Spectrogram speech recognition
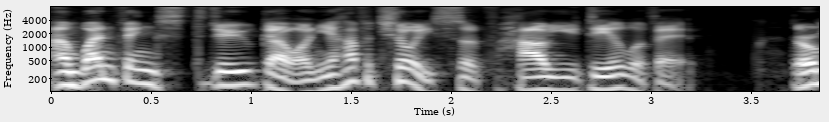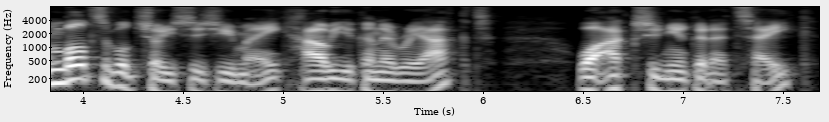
And when things do go on, you have a choice of how you deal with it. There are multiple choices you make how you're going to react, what action you're going to take,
